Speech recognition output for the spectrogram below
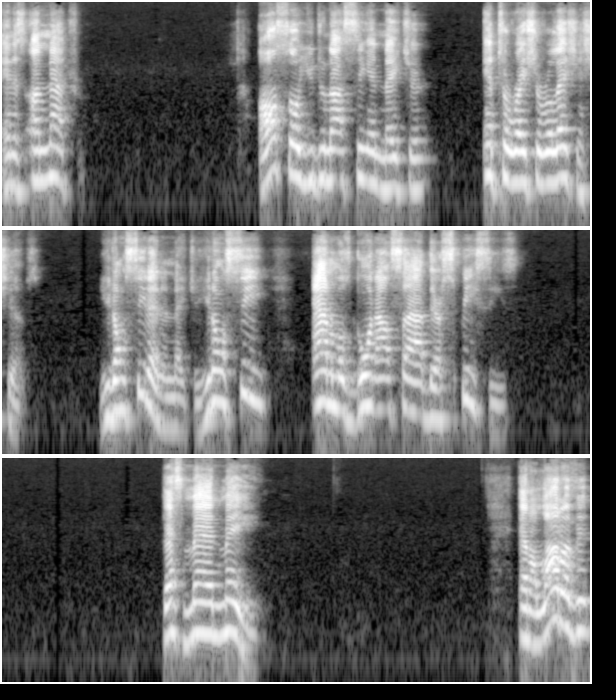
And it's unnatural. Also, you do not see in nature interracial relationships. You don't see that in nature. You don't see animals going outside their species. That's man-made. And a lot of it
